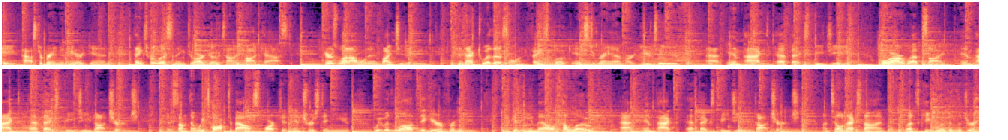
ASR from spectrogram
Hey, Pastor Brandon here again. Thanks for listening to our Go Time podcast. Here's what I want to invite you to do connect with us on Facebook, Instagram, or YouTube at ImpactFXBG or our website, impactfxbg.church. If something we talked about sparked an interest in you, we would love to hear from you. You can email hello at impactfxbg.church. Until next time, let's keep living the dream.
